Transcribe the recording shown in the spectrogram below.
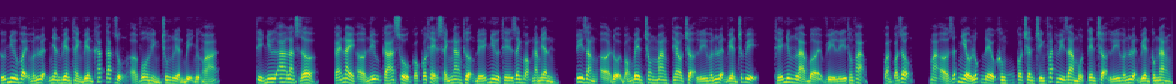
cứ như vậy huấn luyện nhân viên thành viên khác tác dụng ở vô hình trung liền bị nhược hóa. Tỷ như alan sơ cái này ở Newcastle có có thể sánh ngang thượng đế như thế danh vọng nam nhân, tuy rằng ở đội bóng bên trong mang theo trợ lý huấn luyện viên chức vị, thế nhưng là bởi vì lý thống phạm quản quá rộng mà ở rất nhiều lúc đều không có chân chính phát huy ra một tên trợ lý huấn luyện viên công năng.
